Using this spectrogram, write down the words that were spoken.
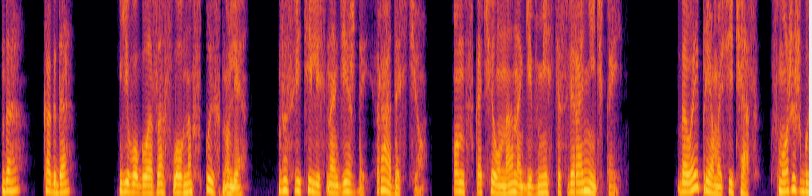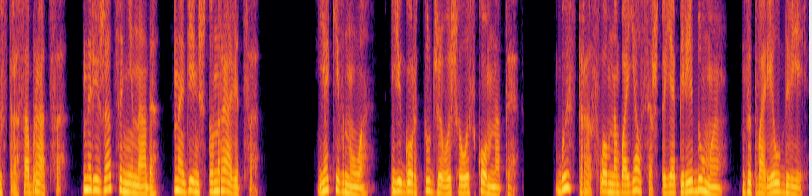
«Да? Когда?» Его глаза словно вспыхнули, засветились надеждой, радостью. Он вскочил на ноги вместе с Вероничкой. «Давай прямо сейчас, сможешь быстро собраться. Наряжаться не надо, надень, что нравится». Я кивнула. Егор тут же вышел из комнаты. Быстро, словно боялся, что я передумаю, затворил дверь.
